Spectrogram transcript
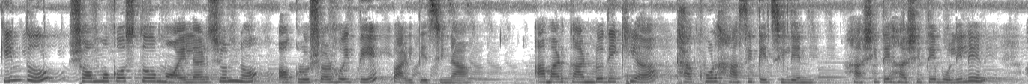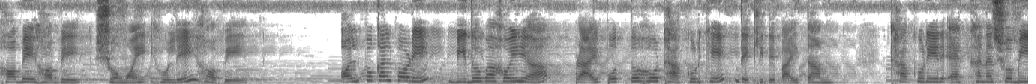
কিন্তু সম্মুখস্থ ময়লার জন্য অগ্রসর হইতে পারিতেছি না। আমার কাণ্ড দেখিয়া ঠাকুর হাসিতেছিলেন, হাসিতে হাসিতে বলিলেন, হবে হবে, সময় হলেই হবে। অল্পকাল পরে বিধবা হইয়া প্রায় প্রত্যহ ঠাকুরকে দেখিতে পাইতাম। ঠাকুরের একখানা ছবি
